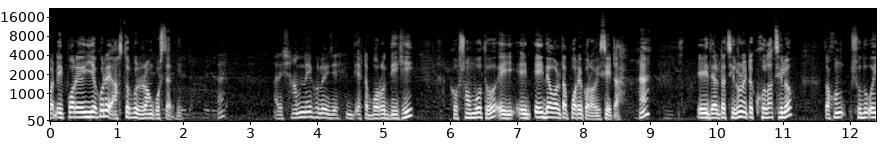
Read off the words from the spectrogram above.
বাট এই পরে ইয়ে করে, আস্তর করে রং করছে আর কি। হ্যাঁ? আর এই সামনেই হলো এই যে একটা বড় দিঘি। খুব সম্ভবত এই এই দেওয়ালটা পরে করা হয়েছে এটা। হ্যাঁ? এই দেয়ালটা ছিল না, এটা খোলা ছিল। তখন শুধু ওই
